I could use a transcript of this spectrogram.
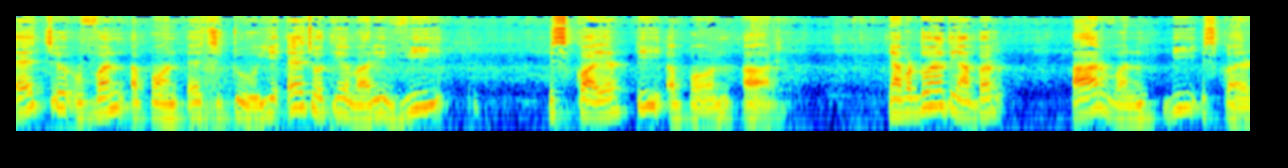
H one upon H two ये एच होती है हमारी V square T upon R यहाँ पर दो हैं तो यहाँ पर R one B square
